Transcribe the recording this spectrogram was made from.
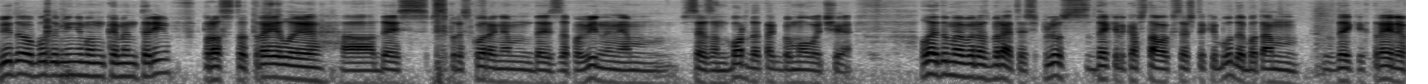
Відео буде мінімум коментарів, просто трейли, десь з прискоренням, десь з заповільненням, все з анборда, так би мовити. Але я думаю, ви розберетесь. Плюс декілька вставок все ж таки буде, бо там з деяких трейлів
